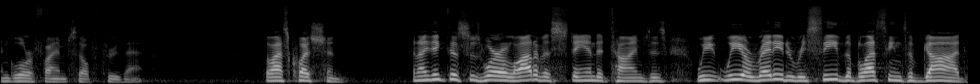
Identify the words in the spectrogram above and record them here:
and glorify Himself through that. The last question, and I think this is where a lot of us stand at times, is we, we are ready to receive the blessings of God,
